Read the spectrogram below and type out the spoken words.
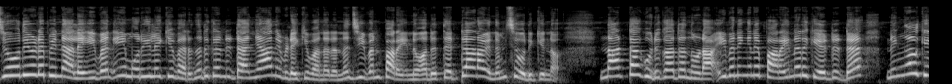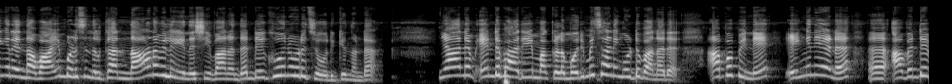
ജ്യോതിയുടെ പിന്നാലെ ഇവൻ ഈ മുറിയിലേക്ക് വരുന്നത് കണ്ടിട്ടാ ഞാൻ ഇവിടേക്ക് വന്നതെന്ന് ജീവൻ പറയുന്നു. അത് തെറ്റാണോ എന്നും ചോദിക്കുന്നു. നട്ട ഗുരുകാത്ത നുട ഇവൻ ഇങ്ങനെ പറയുന്നത് കേട്ടിട്ട് നിങ്ങൾക്കിങ്ങനെ എന്നാ വായും പൊളിച്ച് നിൽക്കാൻ നാണവില്ല എന്ന് ശിവാനന്ദൻ രഘുവിനോട് ചോദിക്കുന്നുണ്ട്. ഞാനും എന്റെ ഭാര്യയും മക്കളും ഒരുമിച്ചാണ് ഇങ്ങോട്ട് വന്നത്. അപ്പോൾ പിന്നെ എങ്ങനെയാണ് അവന്റെ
